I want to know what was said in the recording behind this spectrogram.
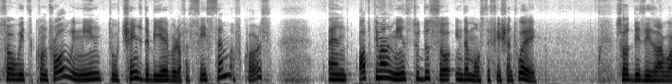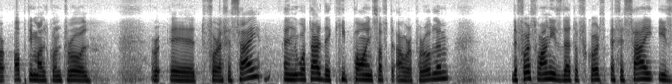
So with control, we mean to change the behavior of a system, of course, and optimal means to do so in the most efficient way. So this is our optimal control uh, for FSI. And what are the key points of our problem? The first one is that, of course, FSI is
